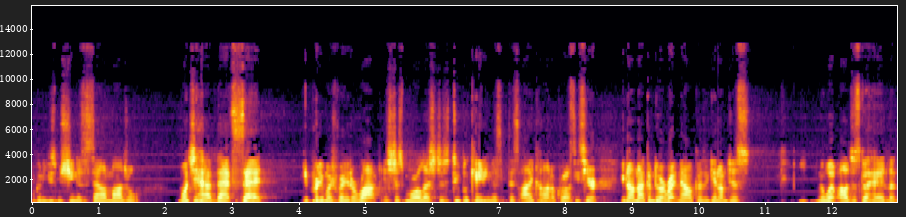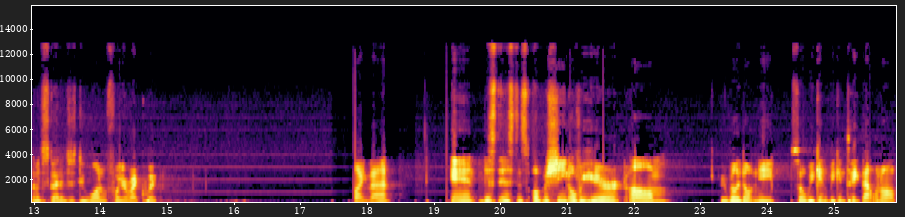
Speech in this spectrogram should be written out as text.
We're going to use Maschine as a sound module. Once you have that set, you're pretty much ready to rock. It's just more or less just duplicating this, this icon across these here. You know, I'm not going to do it right now because, again, I'm just, you know what, I'll just go ahead. Let, let me just go ahead and just do one for you right quick. Like that. And this instance of Maschine over here, um, we really don't need. So we can we can take that one off.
